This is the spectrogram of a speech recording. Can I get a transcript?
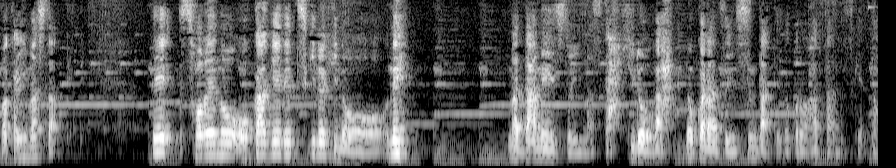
わかりましたってって。で、それのおかげで次の日のね、まあ、ダメージといいますか、疲労が残らずに済んだっていうところはあったんですけれど、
